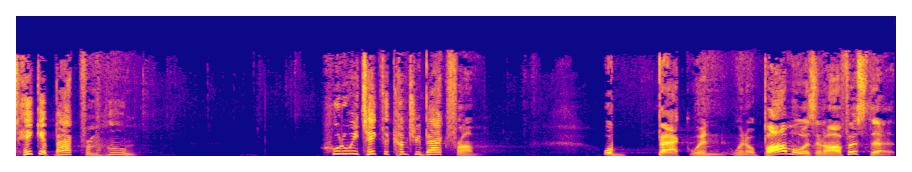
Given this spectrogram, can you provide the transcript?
Take it back from whom? Who do we take the country back from? Well, back when, when Obama was in office, the,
